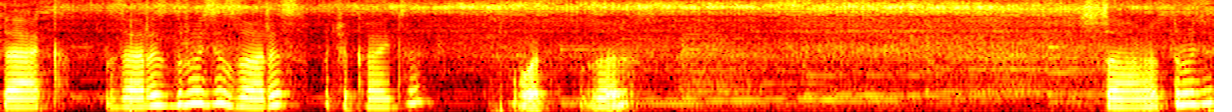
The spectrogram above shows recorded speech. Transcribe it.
Так, зараз, друзі, зараз. Почекайте. От, зараз. Зараз, друзі.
